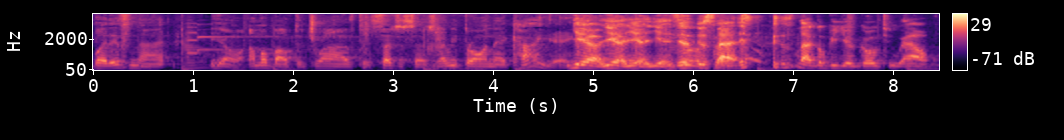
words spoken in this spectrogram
But it's not, you know, I'm about to drive to such and such. Let me throw on that Kanye. yeah, yeah, yeah, yeah. See It's not. It's not gonna be your go-to album.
